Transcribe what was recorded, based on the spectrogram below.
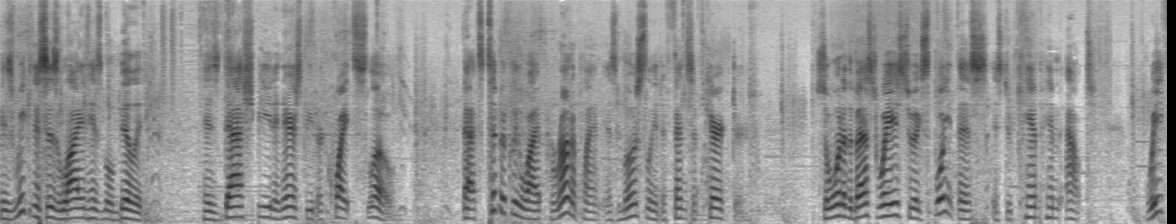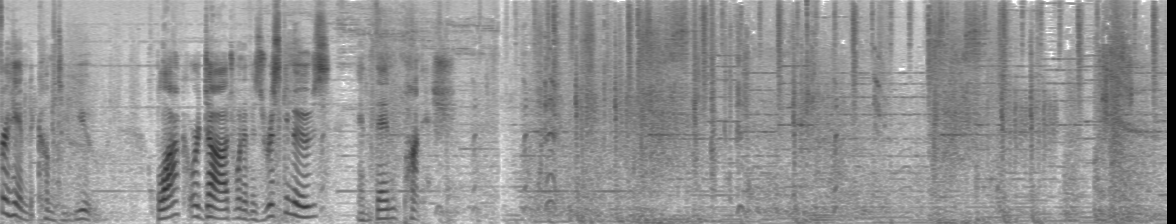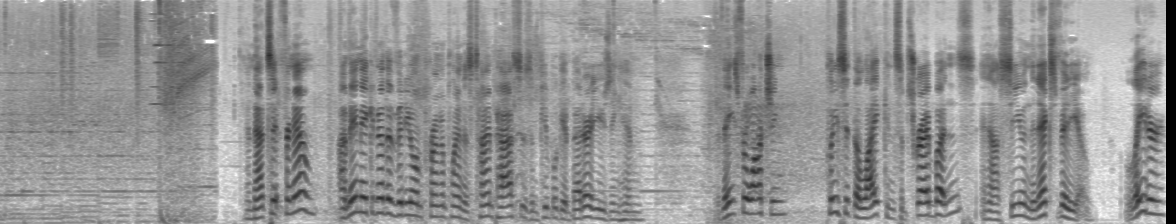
His weaknesses lie in his mobility. His dash speed and airspeed are quite slow. That's typically why Piranha Plant is mostly a defensive character. So one of the best ways to exploit this is to camp him out. Wait for him to come to you. Block or dodge one of his risky moves, and then punish. And that's it for now. I may make another video on Plant as time passes and people get better at using him. thanks for watching. Please hit the like and subscribe buttons, and I'll see you in the next video. Later!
